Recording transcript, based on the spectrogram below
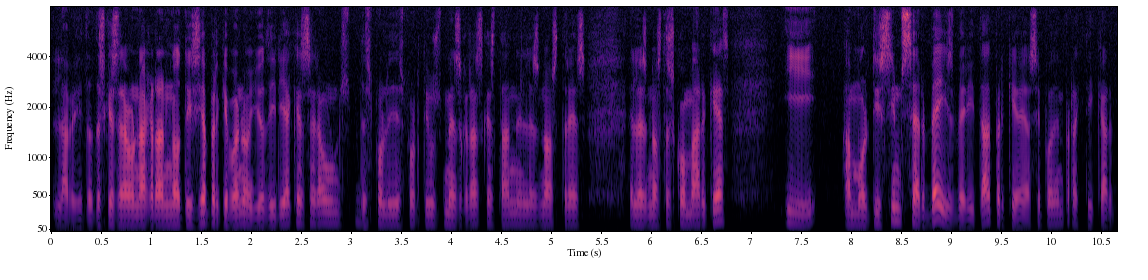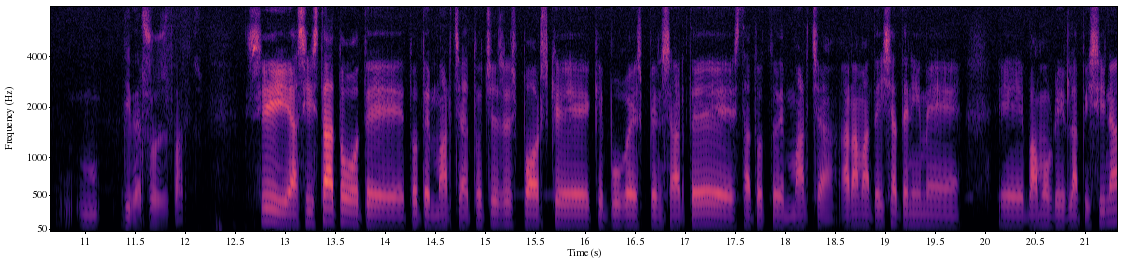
La veritat és que serà una gran notícia perquè bueno, jo diria que serà un dels poliesportius més grans que estan en les nostres, en les nostres comarques i amb moltíssims serveis, veritat, perquè s'hi poden practicar diversos esports. Sí, així està tot, eh, tot en marxa. Tots els esports que, que pugues pensar-te està tot en marxa. Ara mateix tenim, eh, eh, vam obrir la piscina,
